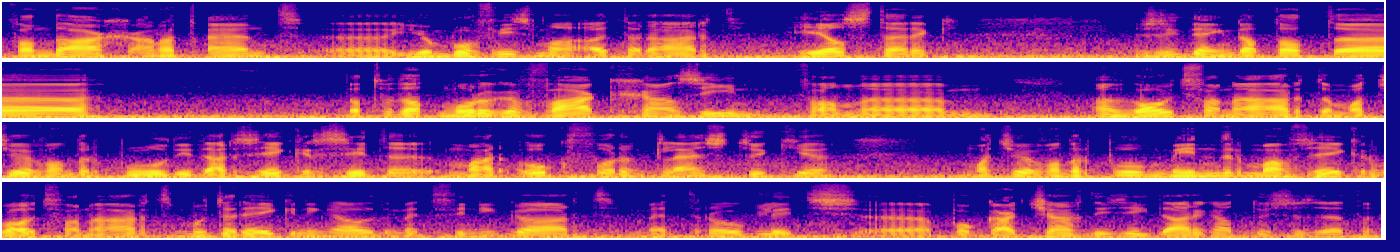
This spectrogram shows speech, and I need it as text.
vandaag aan het eind. Uh, Jumbo-Visma uiteraard, heel sterk. Dus ik denk dat, dat, uh, dat we dat morgen vaak gaan zien. Van uh, een Wout van Aert, een Mathieu van der Poel die daar zeker zitten. Maar ook voor een klein stukje, Mathieu van der Poel minder, maar zeker Wout van Aert. Moeten rekening houden met Vingegaard, met Roglic, uh, Pogacar die zich daar gaat tussen zetten.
